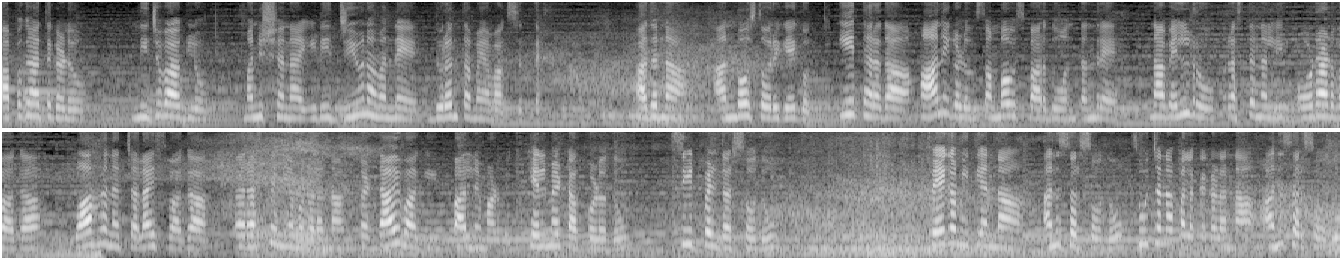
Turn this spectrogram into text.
ಅಪಘಾತಗಳು ನಿಜವಾಗ್ಲೂ ಮನುಷ್ಯನ ಇಡೀ ಜೀವನವನ್ನೇ ದುರಂತಮಯವಾಗಿಸುತ್ತೆ. ಅದನ್ನ ಅನುಭವಿಸ್ತವರಿಗೆ ಗೊತ್ತು. ಈ ಥರದ ಹಾನಿಗಳು ಸಂಭವಿಸಬಾರದು ಅಂತಂದ್ರೆ ನಾವೆಲ್ಲರೂ ರಸ್ತೆನಲ್ಲಿ ಓಡಾಡುವಾಗ, ವಾಹನ ಚಲಾಯಿಸುವಾಗ ರಸ್ತೆ ನಿಯಮಗಳನ್ನು ಕಡ್ಡಾಯವಾಗಿ ಪಾಲನೆ ಮಾಡಬೇಕು. ಹೆಲ್ಮೆಟ್ ಹಾಕ್ಕೊಳ್ಳೋದು, ಸೀಟ್ ಬೆಲ್ಟ್ ಧರಿಸೋದು, ವೇಗ ಮಿತಿಯನ್ನ ಅನುಸರಿಸೋದು, ಸೂಚನಾ ಫಲಕಗಳನ್ನ ಅನುಸರಿಸೋದು,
